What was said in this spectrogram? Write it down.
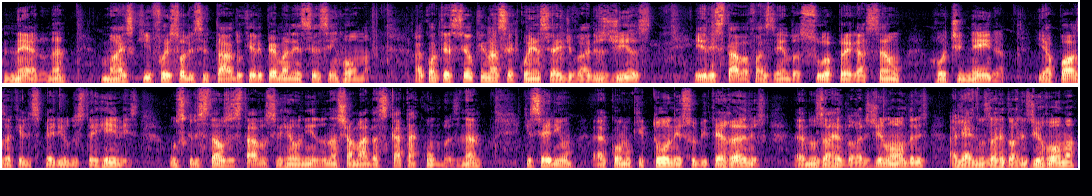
Nero, né, mas que foi solicitado que ele permanecesse em Roma. Aconteceu que na sequência de vários dias, ele estava fazendo a sua pregação rotineira e após aqueles períodos terríveis, os cristãos estavam se reunindo nas chamadas catacumbas, né? que seriam é, como que túneis subterrâneos é, nos arredores de Londres, aliás, nos arredores de Roma,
